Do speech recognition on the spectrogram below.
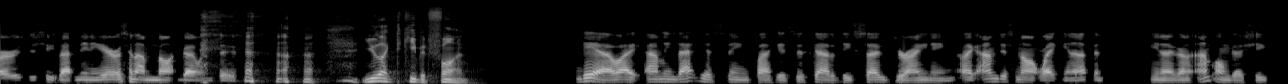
urge to shoot that many arrows, and I'm not going to. you like to keep it fun. Yeah, like I mean, that just seems like it's just got to be so draining. Like I'm just not waking up and you know, going, I'm gonna go shoot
